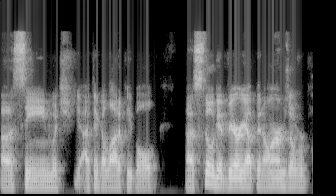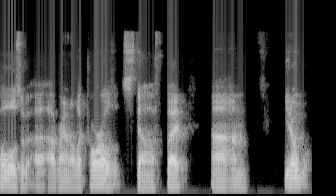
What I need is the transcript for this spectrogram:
uh, scene, which I think a lot of people uh, still get very up in arms over polls uh, around electoral stuff. But um, you know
